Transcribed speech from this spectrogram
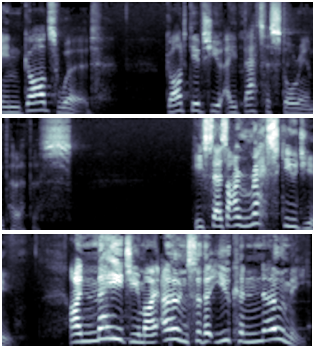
in God's word, God gives you a better story and purpose. He says, I rescued you. I made you my own so that you can know me.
